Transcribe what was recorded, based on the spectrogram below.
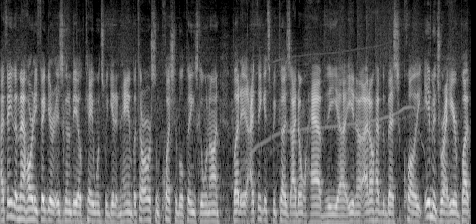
I think the Matt Hardy figure is going to be okay once we get it in hand, but there are some questionable things going on. But I think it's because I don't have the, uh, you know, I don't have the best quality image right here. But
